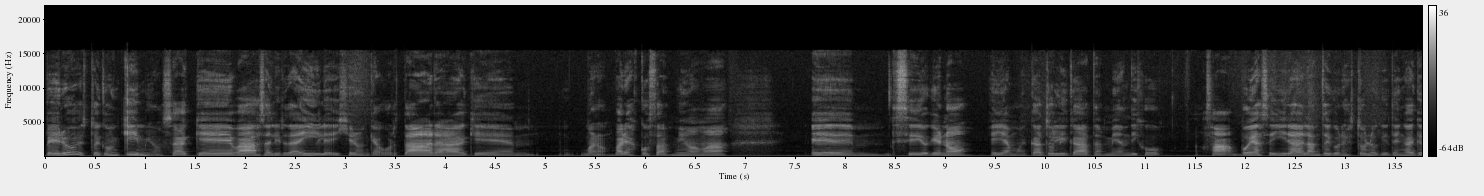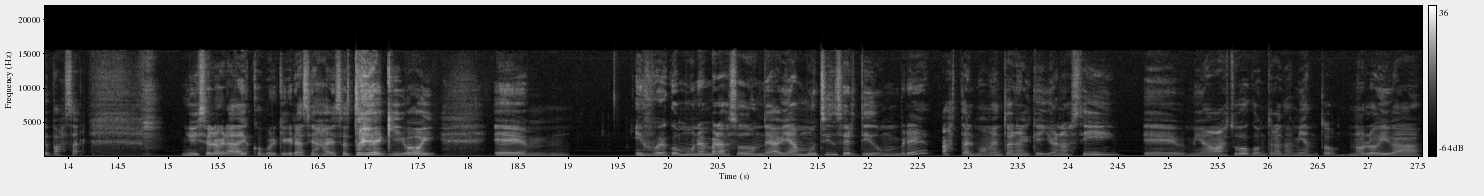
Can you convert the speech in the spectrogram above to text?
pero estoy con quimio, o sea, ¿qué va a salir de ahí? Le dijeron que abortara, que, mm, bueno, varias cosas. Mi mamá em, decidió que no, ella muy católica también dijo, o sea, voy a seguir adelante con esto, lo que tenga que pasar. Y se lo agradezco porque gracias a eso estoy aquí hoy. Eh, y fue como un embarazo donde había mucha incertidumbre hasta el momento en el que yo nací. Eh, mi mamá estuvo con tratamiento, no lo iba,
